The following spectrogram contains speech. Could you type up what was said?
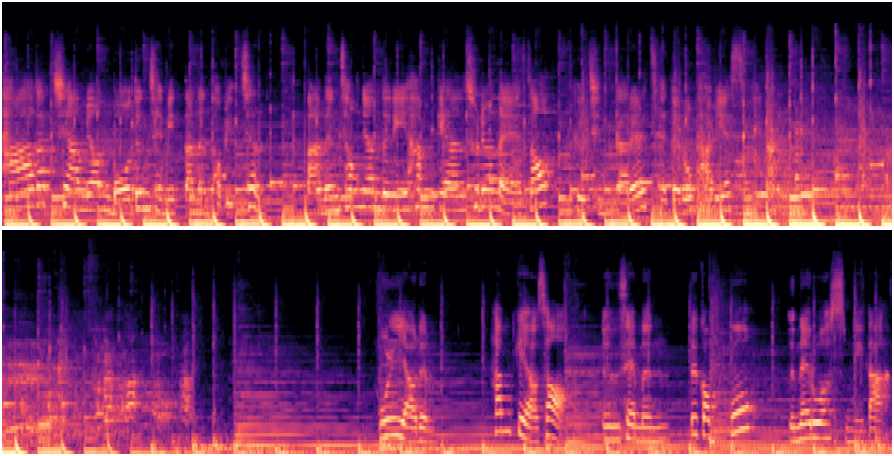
다 같이 하면 뭐든 재밌다는 더빛은 많은 청년들이 함께한 수련회에서 그 진가를 제대로 발휘했습니다. 올 여름 함께여서 은샘은 뜨겁고 은혜로웠습니다.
